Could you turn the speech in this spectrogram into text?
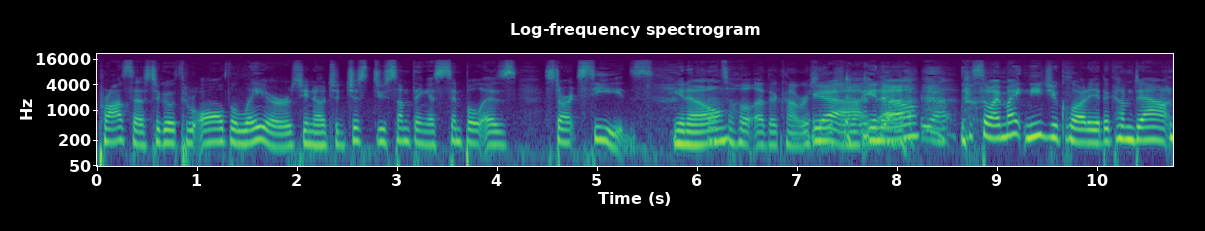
process to go through all the layers, you know, to just do something as simple as start seeds, you know? That's a whole other conversation. yeah, you know? Yeah. So I might need you, Claudia, to come down,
